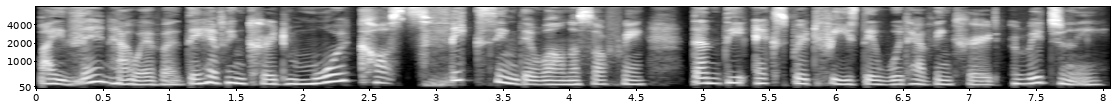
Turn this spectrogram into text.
By then, however, they have incurred more costs fixing their wellness offering than the expert fees they would have incurred originally.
